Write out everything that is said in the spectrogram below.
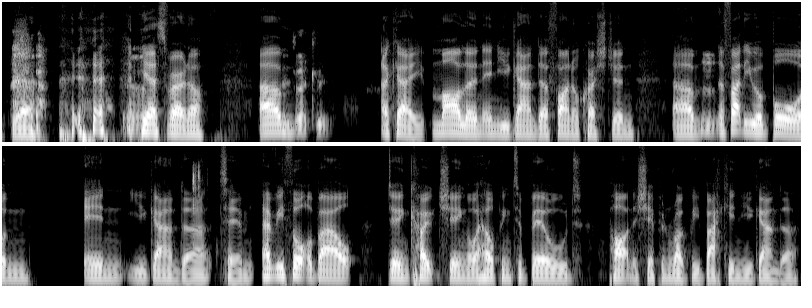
Yeah. yes, fair enough. Um, exactly. Okay, Marlon in Uganda. Final question: um, Hmm. The fact that you were born in Uganda, Tim, have you thought about doing coaching or helping to build partnership in rugby back in Uganda?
